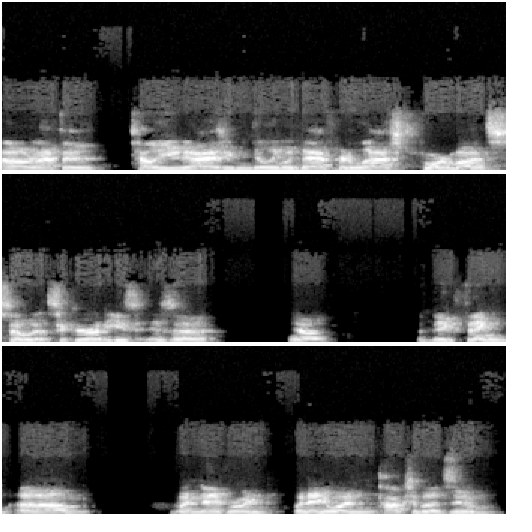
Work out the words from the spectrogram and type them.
I don't have to tell you guys we've been dealing with that for the last four months. So security is, is a you know a big thing um, when everyone when anyone talks about Zoom.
